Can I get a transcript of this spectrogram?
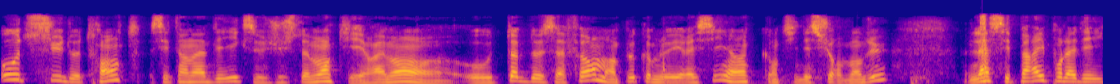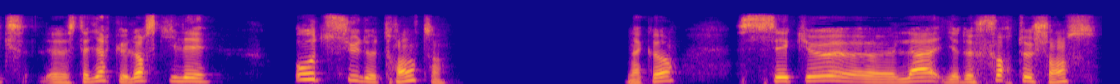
au-dessus de 30, c'est un ADX justement qui est vraiment euh, au top de sa forme, un peu comme le RSI hein, quand il est survendu. Là, c'est pareil pour l'ADX. Euh, c'est-à-dire que lorsqu'il est au-dessus de 30, d'accord, c'est que euh, là, il y a de fortes chances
